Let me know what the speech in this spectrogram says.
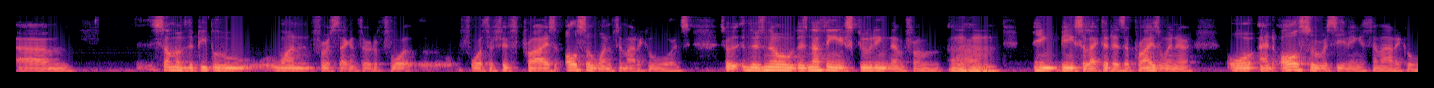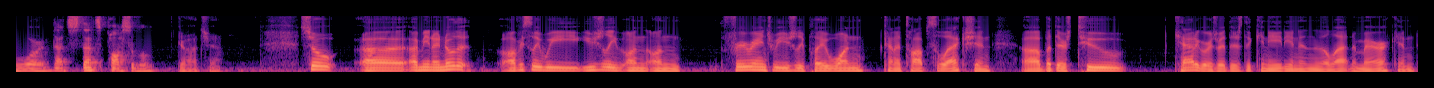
um, some of the people who won first, second, third, or fourth, fourth or fifth prize also won thematic awards. So there's no there's nothing excluding them from um, being being selected as a prize winner or and also receiving a thematic award. That's that's possible. Gotcha. So, uh, I mean, I know that obviously we usually on on free range we usually play one kind of top selection, uh, but there's two categories, right? There's the Canadian and the Latin American.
